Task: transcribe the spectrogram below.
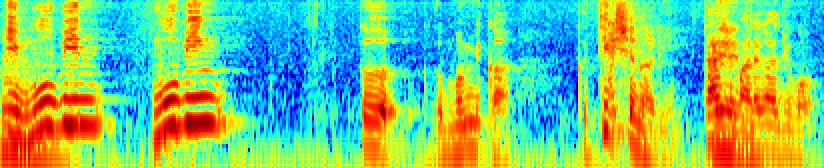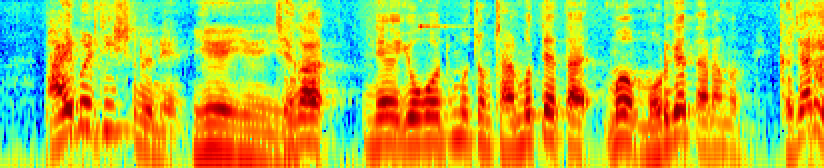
음. 이 moving moving 그, 그 뭡니까 그 dictionary 다시 네네. 말해가지고 바이블 딕셔너리 예, 예, 예. 제가 내가 요거 뭐 좀 잘못됐다 뭐 모르겠다라면 그 자리에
